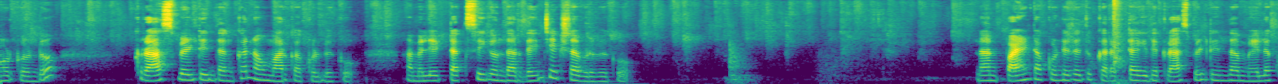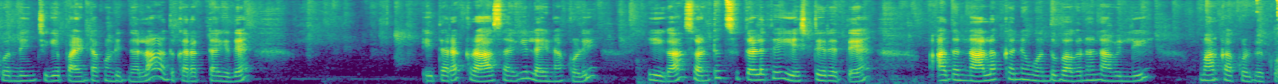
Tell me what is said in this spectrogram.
ನೋಡಿಕೊಂಡು ಕ್ರಾಸ್ ಬೆಲ್ಟಿನ ತನಕ ನಾವು ಮಾರ್ಕ್ ಹಾಕ್ಕೊಳ್ಬೇಕು ಆಮೇಲೆ ಟಕ್ಸಿಗೆ ಒಂದು ಅರ್ಧ ಇಂಚು ಎಕ್ಸ್ಟ್ರಾ ಬಿಡಬೇಕು. ನಾನು ಪಾಯಿಂಟ್ ಹಾಕ್ಕೊಂಡಿರೋದು ಕರೆಕ್ಟಾಗಿದೆ ಕ್ರಾಸ್ ಬೆಲ್ಟಿಂದ ಮೇಲಕ್ಕೆ ಒಂದು ಇಂಚಿಗೆ ಪಾಯಿಂಟ್ ಹಾಕ್ಕೊಂಡಿದ್ನಲ್ಲ ಅದು ಕರೆಕ್ಟಾಗಿದೆ ಈ ಥರ ಕ್ರಾಸಾಗಿ ಲೈನ್ ಹಾಕ್ಕೊಳ್ಳಿ ಈಗ ಸೊಂಟದ ಸುತ್ತಳತೆ ಎಷ್ಟಿರುತ್ತೆ ಅದನ್ನು ನಾಲ್ಕನೇ ಒಂದು ಭಾಗನ ನಾವಿಲ್ಲಿ ಮಾರ್ಕ್ ಹಾಕ್ಕೊಳ್ಬೇಕು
